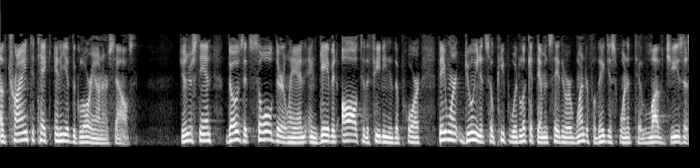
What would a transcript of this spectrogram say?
of trying to take any of the glory on ourselves. Do you understand? Those that sold their land and gave it all to the feeding of the poor, they weren't doing it so people would look at them and say they were wonderful. They just wanted to love Jesus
